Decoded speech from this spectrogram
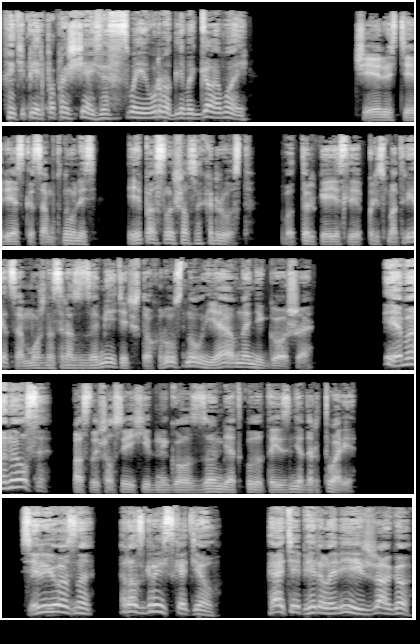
А теперь попрощайся со своей уродливой головой». Челюсти резко сомкнулись, и послышался хруст. Вот только если присмотреться, можно сразу заметить, что хрустнул явно не Гоша. «Ебанулся?» — послышался ехидный голос зомби откуда-то из недр твари. «Серьезно? Разгрызть хотел? А теперь лови и жагу!»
